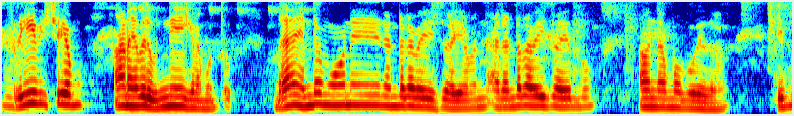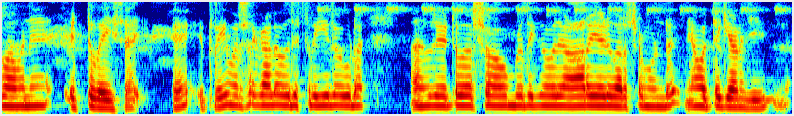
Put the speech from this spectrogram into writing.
സ്ത്രീ വിഷയം ആണ് ഇവർ ഉന്നയിക്കണം മൊത്തം. എന്റെ മോനെ രണ്ടര വയസ്സായി. അവൻ രണ്ടര വയസ്സായപ്പം അവന്റെ അമ്മ പോയതാണ്. ഇപ്പോൾ അവന് എട്ട് വയസ്സായി. ഇത്രയും വർഷക്കാലം ഒരു സ്ത്രീയുടെ കൂടെ ഒരു എട്ട് വർഷം ആകുമ്പോഴത്തേക്കും ഒരു ആറ് ഏഴ് വർഷം കൊണ്ട് ഞാൻ ഒറ്റയ്ക്കാണ് ജീവിക്കുന്നത്.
